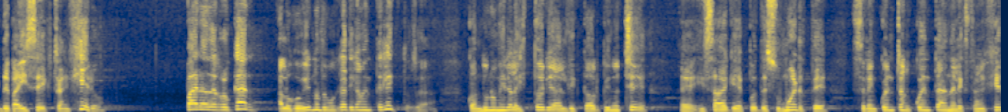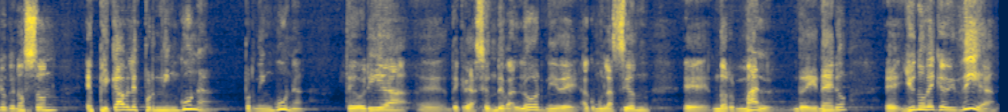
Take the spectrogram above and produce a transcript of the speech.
de países extranjeros para derrocar a los gobiernos democráticamente electos. O sea, cuando uno mira la historia del dictador Pinochet eh, y sabe que después de su muerte se le encuentran cuentas en el extranjero que no son explicables por ninguna, por ninguna teoría eh, de creación de valor ni de acumulación eh, normal de dinero. Eh, y uno ve que hoy día,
